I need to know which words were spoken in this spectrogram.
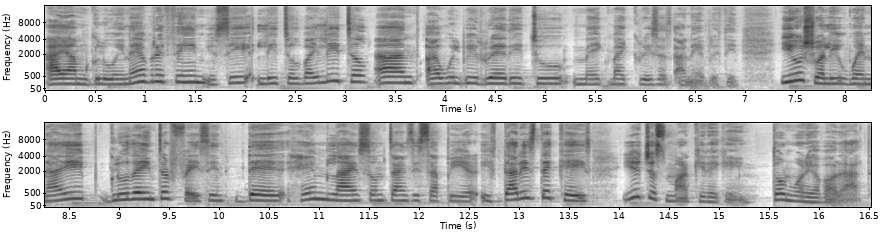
I am gluing everything, you see, little by little, and I will be ready to make my creases and everything. Usually when I glue the interfacing, the hemline sometimes disappear. If that is the case, you just mark it again. Don't worry about that.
